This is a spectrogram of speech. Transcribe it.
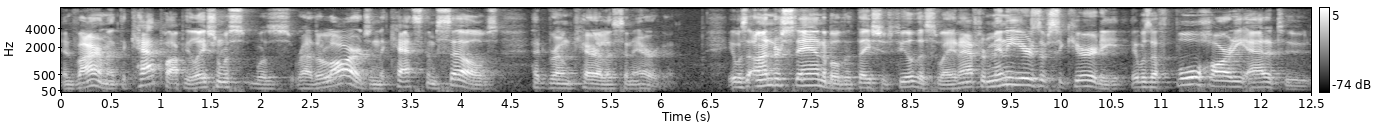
environment, the cat population was, was rather large and the cats themselves had grown careless and arrogant. It was understandable that they should feel this way, and after many years of security, it was a foolhardy attitude,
